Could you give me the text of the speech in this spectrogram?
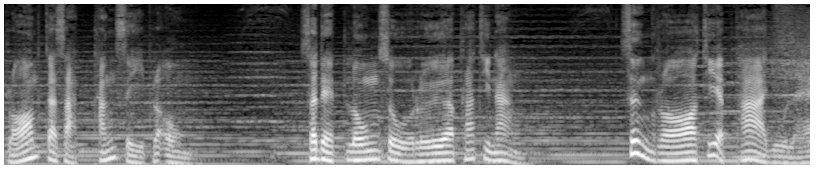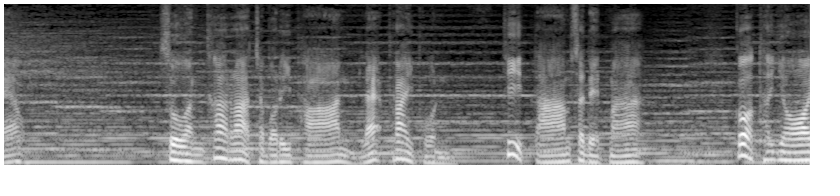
พร้อมกษัตริย์ทั้งสี่พระองค์ เสด็จลงสู่เรือพระที่นั่ง ซึ่งรอเทียบท่าอยู่แล้ว ส่วนข้าราชบริพารและไพร่พลที่ตามเสด็จมา ก็ทยอย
